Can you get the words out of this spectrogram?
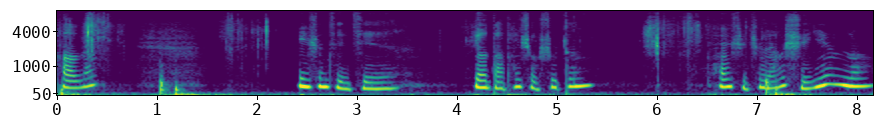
好了，医生姐姐要打开手术灯，开始治疗实验了。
